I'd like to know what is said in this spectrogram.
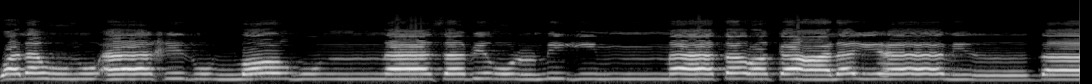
ولو يؤاخذ الله الناس بظلمهم ما ترك عليها من دابة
